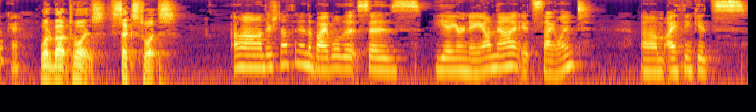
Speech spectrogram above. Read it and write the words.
Okay. What about toys? Sex toys. Uh, there's nothing in the Bible that says yay or nay on that. It's silent. Um, I think it's,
